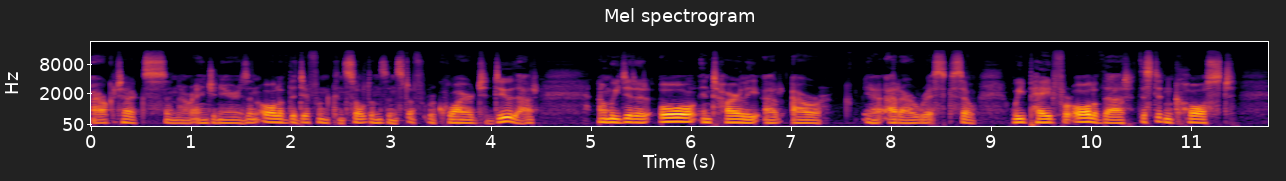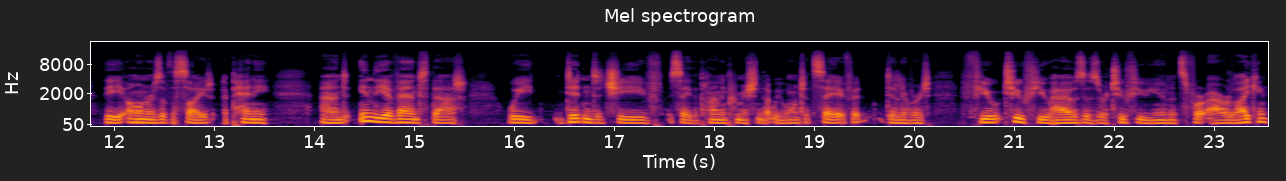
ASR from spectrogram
architects and our engineers and all of the different consultants and stuff required to do that, and we did it all entirely at our at our risk. So we paid for all of that. This didn't cost the owners of the site a penny, and in the event that we didn't achieve, say, the planning permission that we wanted, say if it delivered few too few houses or too few units for our liking,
